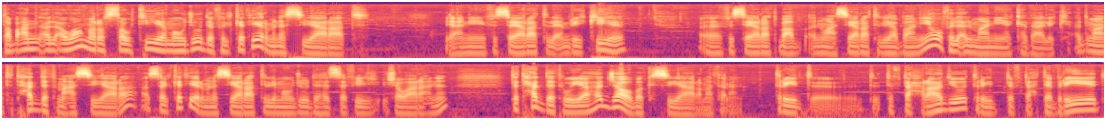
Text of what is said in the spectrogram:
طبعا الأوامر الصوتية موجودة في الكثير من السيارات. يعني في السيارات الأمريكية آه، في السيارات بعض أنواع السيارات اليابانية وفي الألمانية كذلك. عندما تتحدث مع السيارة هسه الكثير من السيارات اللي موجودة هسه في شوارعنا تتحدث وياها تجاوبك السيارة مثلا. تريد آه، تفتح راديو تريد تفتح تبريد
